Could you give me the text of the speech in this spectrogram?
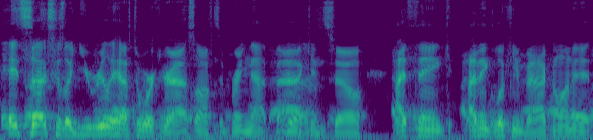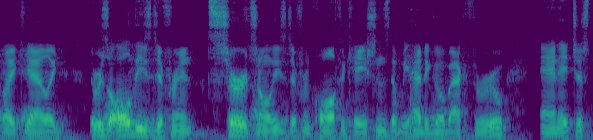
it sucks because like you really have to work your ass off to bring that back. And so I think I think looking back on it, like yeah, like there was all these different certs and all these different qualifications that we had to go back through, and it just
